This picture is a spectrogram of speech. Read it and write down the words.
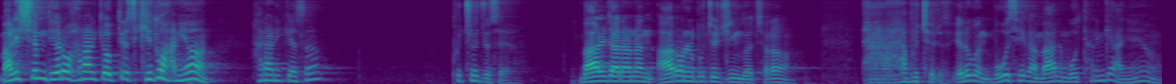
말씀대로 하나님께 엎드려서 기도하면 하나님께서 붙여주세요. 말 잘하는 아론을 붙여주신 것처럼 다 붙여주세요. 여러분 모세가 말을 못하는 게 아니에요.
